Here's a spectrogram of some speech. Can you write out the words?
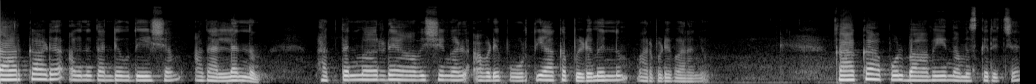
താർക്കാട് അതിന് തന്റെ ഉദ്ദേശം അതല്ലെന്നും ഭക്തന്മാരുടെ ആവശ്യങ്ങൾ അവിടെ പൂർത്തിയാക്കപ്പെടുമെന്നും മറുപടി പറഞ്ഞു. കാക്ക അപ്പോൾ ബാബയെ നമസ്കരിച്ച്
